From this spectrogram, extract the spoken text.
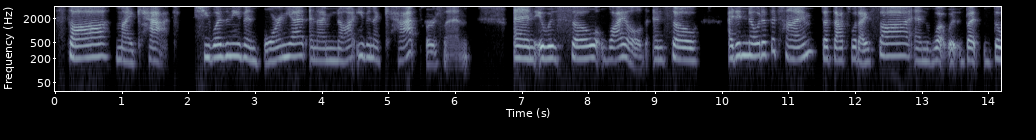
saw my cat. She wasn't even born yet, and I'm not even a cat person. And it was so wild. And so I didn't know it at the time that that's what I saw and what was, but the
